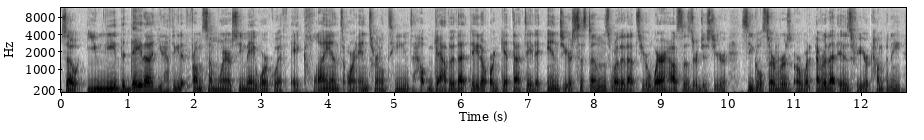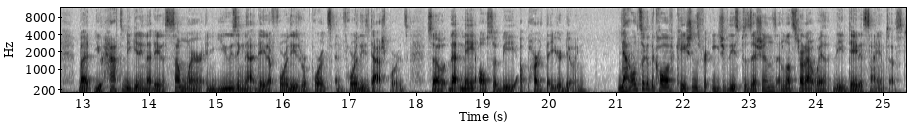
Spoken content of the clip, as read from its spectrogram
So you need the data, you have to get it from somewhere. So you may work with a client or an internal team to help gather that data or get that data into your systems, whether that's your warehouses or just your SQL servers or whatever that is for your company. But you have to be getting that data somewhere and using that data for these reports and for these dashboards. So that may also be a part that you're doing. Now let's look at the qualifications for each of these positions and let's start out with the data scientist.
